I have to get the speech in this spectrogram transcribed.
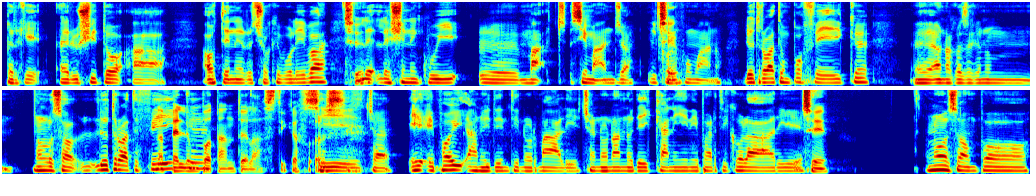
perché è riuscito a, a ottenere ciò che voleva. Sì. Le, le scene in cui eh, ma- si mangia il Sì. corpo umano. Le ho trovate un po' fake, eh, è una cosa che non, non lo so, le ho trovate fake. La pelle un po' tanto elastica, forse. Sì, cioè, e, e poi hanno i denti normali, cioè non hanno dei canini particolari. Sì. Non lo so, un po'.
